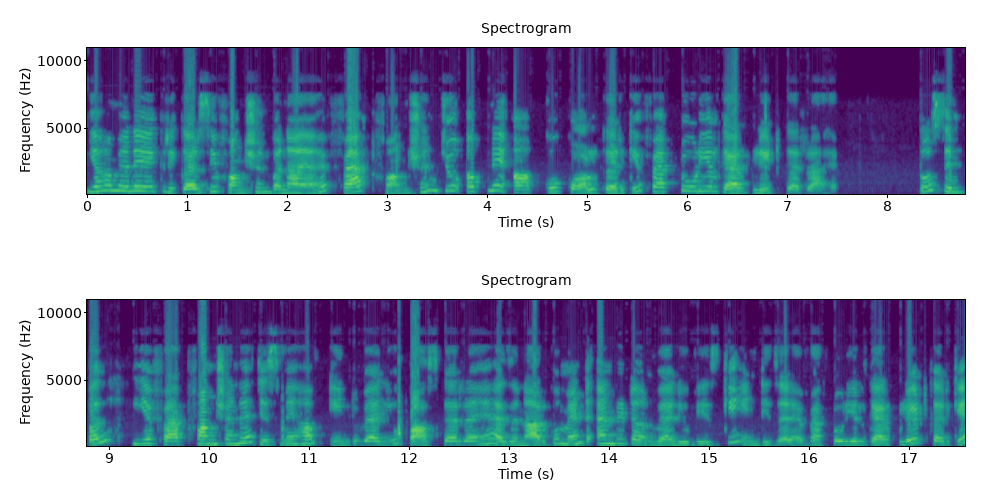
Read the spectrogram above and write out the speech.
यहाँ मैंने एक रिकर्सिव फ़ंक्शन बनाया है फैक्ट फ़ंक्शन जो अपने आप को कॉल करके फैक्टोरियल कैलकुलेट कर रहा है। तो सिंपल ये फैक्ट फ़ंक्शन है, जिसमें हम इंट वैल्यू पास कर रहे हैं as an argument and return value भी इसकी इंटीजर है। फैक्टोरियल कैलकुलेट करके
